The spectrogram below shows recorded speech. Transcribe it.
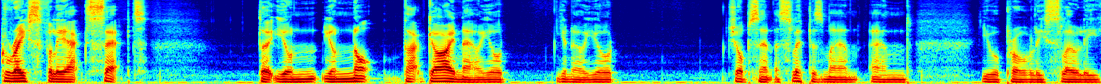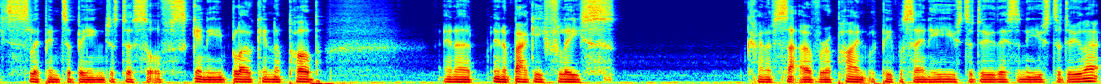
gracefully accept that you're you're not that guy now you're you know you're job centre slippers man and you will probably slowly slip into being just a sort of skinny bloke in a pub in a in a baggy fleece kind of sat over a pint with people saying he used to do this and he used to do that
